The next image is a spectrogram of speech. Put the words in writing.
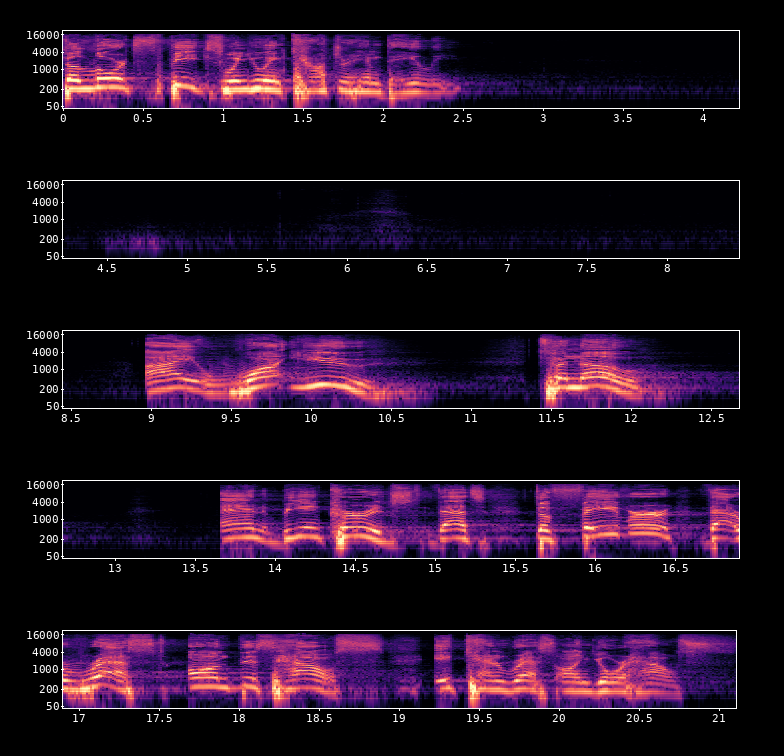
The Lord speaks when you encounter Him daily. I want you to know and be encouraged that the favor that rests on this house, it can rest on your house.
